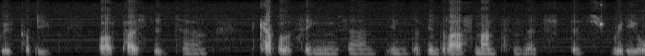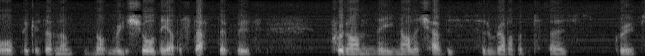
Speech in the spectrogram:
we've probably I've posted um, a couple of things um, in the in the last month, and that's that's really all because I'm not not really sure the other stuff that we've put on the Knowledge Hub is sort of relevant to those groups.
